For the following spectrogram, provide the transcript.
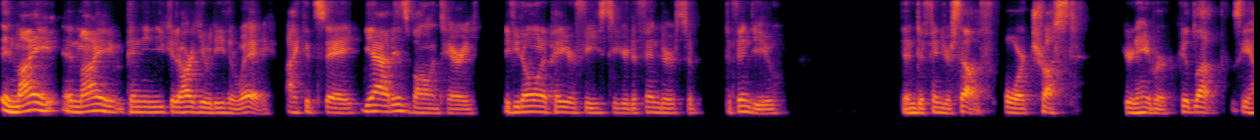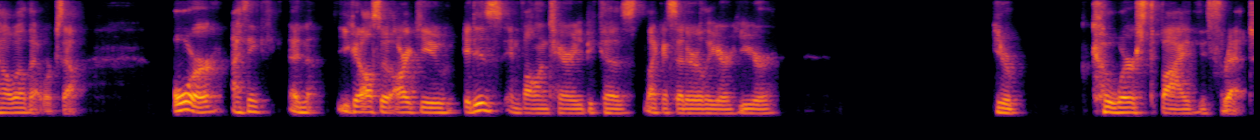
in my in my opinion, you could argue it either way. I could say, yeah, it is voluntary. If you don't want to pay your fees to your defenders to defend you, then defend yourself or trust your neighbor. Good luck. See how well that works out. Or I think, and you could also argue it is involuntary because, like I said earlier, you're you're coerced by the threat.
